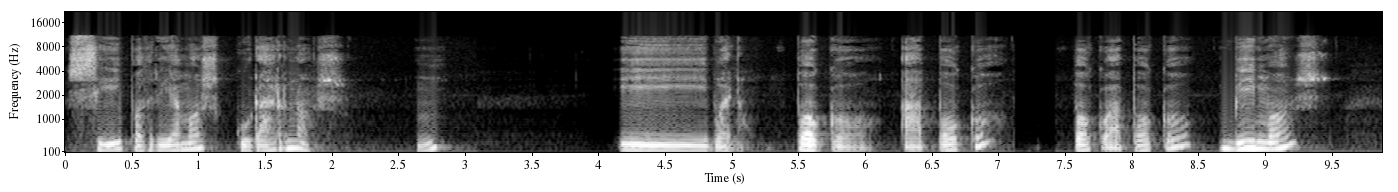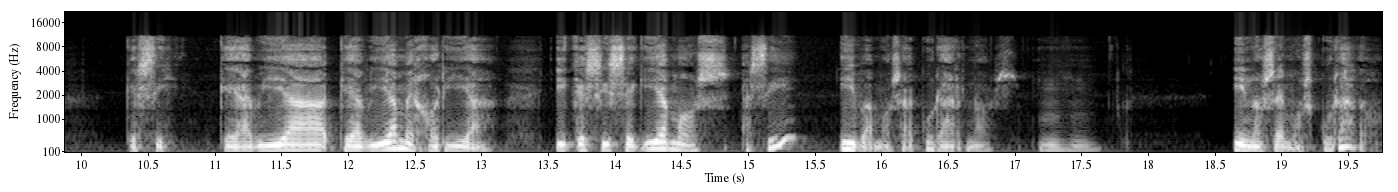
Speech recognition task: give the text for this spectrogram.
si podríamos curarnos. Y bueno, poco a poco, poco a poco, vimos que sí, que había, que había mejoría y que si seguíamos así, íbamos a curarnos. Y nos hemos curado,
